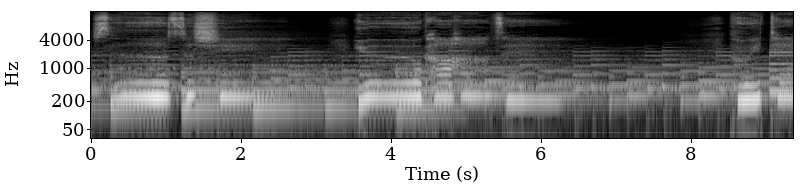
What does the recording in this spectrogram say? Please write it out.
涼しい夕風吹いて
